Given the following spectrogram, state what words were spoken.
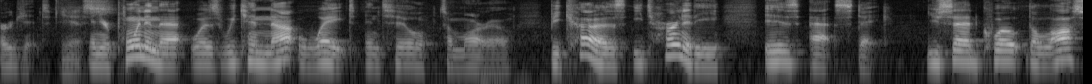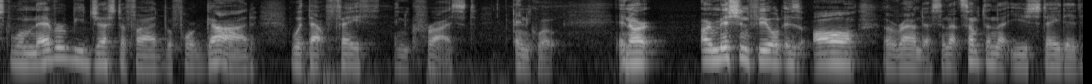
urgent, Yes. and your point in that was we cannot wait until tomorrow because eternity is at stake. You said, quote, the lost will never be justified before God without faith in Christ, end quote. And our our mission field is all around us, and that's something that you stated.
